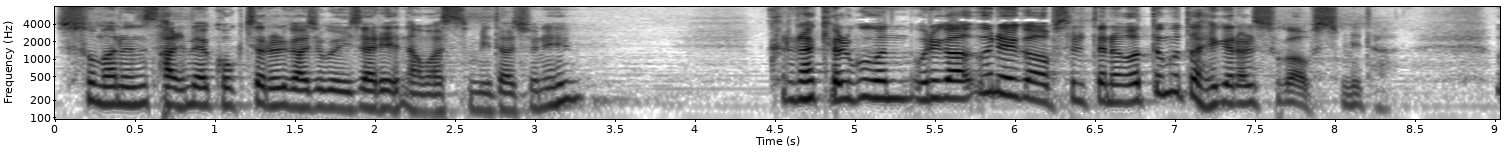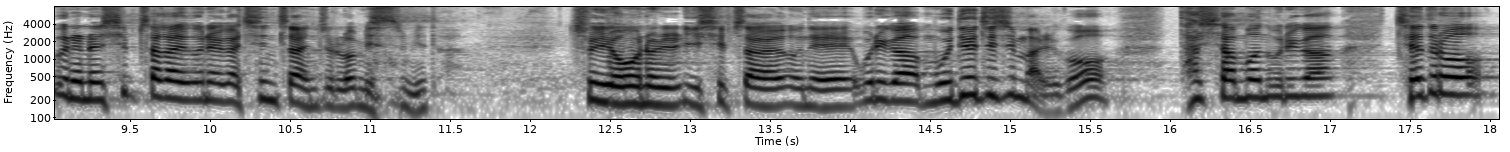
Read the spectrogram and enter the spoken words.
수많은 삶의 곡절을 가지고 이 자리에 나왔습니다, 주님. 그러나 결국은 우리가 은혜가 없을 때는 어떤 것도 해결할 수가 없습니다. 은혜는 십자가의 은혜가 진짜인 줄로 믿습니다. 주여 오늘 이 십자가의 은혜에 우리가 무뎌지지 말고 다시 한번 우리가 제대로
